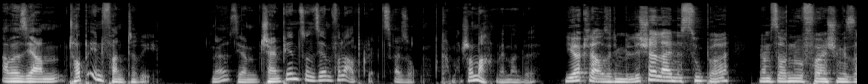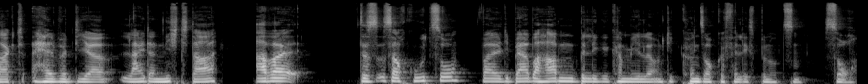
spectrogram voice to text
aber sie haben Top-Infanterie. Ne? Sie haben Champions und sie haben volle Upgrades. Also kann man schon machen, wenn man will. Ja, klar, also die Militia-Line ist super. Wir haben es auch nur vorhin schon gesagt, Helvet ja leider nicht da. Aber das ist auch gut so. weil die Berber haben billige Kamele und die können sie auch gefälligst benutzen. So.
